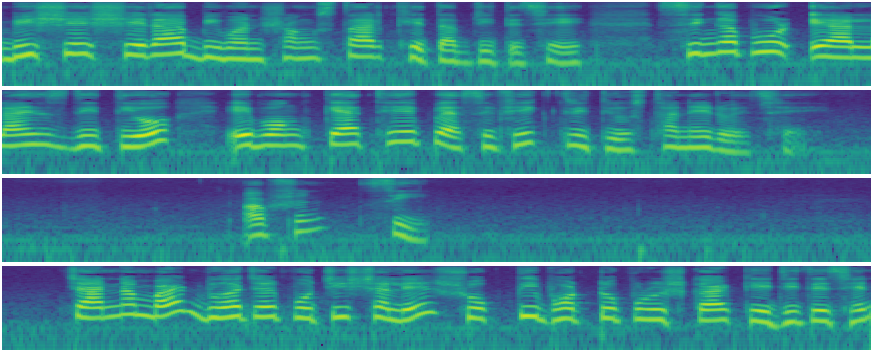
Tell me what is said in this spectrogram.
বিশ্বের সেরা বিমান সংস্থার খেতাব জিতেছে। সিঙ্গাপুর এয়ারলাইন্স দ্বিতীয় এবং ক্যাথে প্যাসিফিক তৃতীয় স্থানে রয়েছে। অপশন সি চার নম্বর দু সালের শক্তি ভট্ট পুরস্কার কে জিতেছেন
